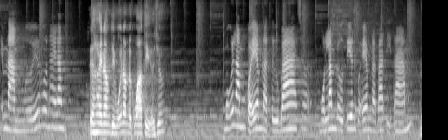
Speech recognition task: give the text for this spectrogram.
Em làm mới hơn 2 năm. Thế hai năm thì mỗi năm được có 3 tỷ thôi chứ? Mỗi năm của em là từ 3 cho một năm đầu tiên của em là 3 tỷ 8 ừ.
